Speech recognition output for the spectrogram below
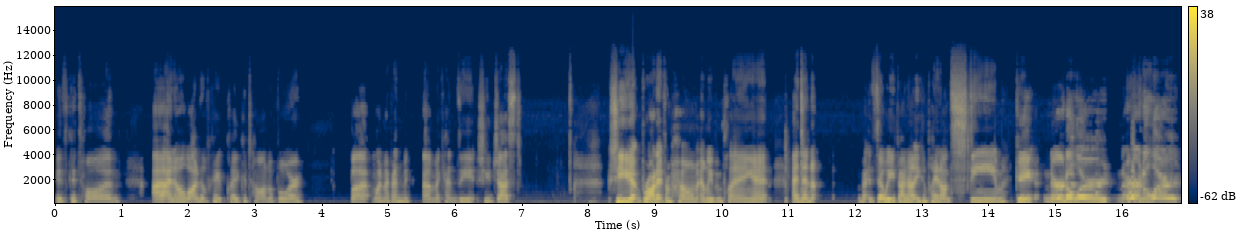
is Catan. Uh, I know a lot of people played Catan before, but one of my friends, uh, Mackenzie, she just she brought it from home, and we've been playing it. And then Zoe found out you can play it on Steam. Game nerd alert! Nerd alert!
